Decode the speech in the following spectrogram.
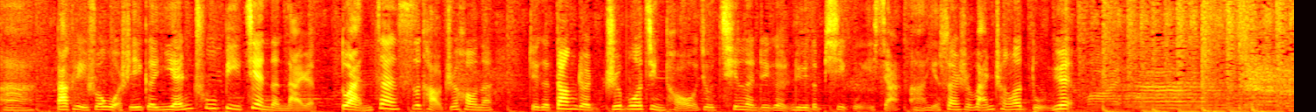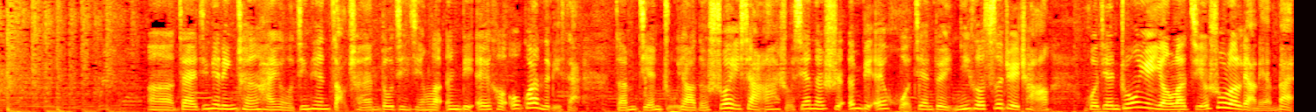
啊。”巴克利说：“我是一个言出必践的男人。”短暂思考之后呢，这个当着直播镜头就亲了这个驴的屁股一下啊，也算是完成了赌约。呃，在今天凌晨还有今天早晨都进行了 NBA 和欧冠的比赛，咱们简主要的说一下啊。首先呢是 NBA 火箭队尼克斯这场，火箭终于赢了，结束了两连败，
